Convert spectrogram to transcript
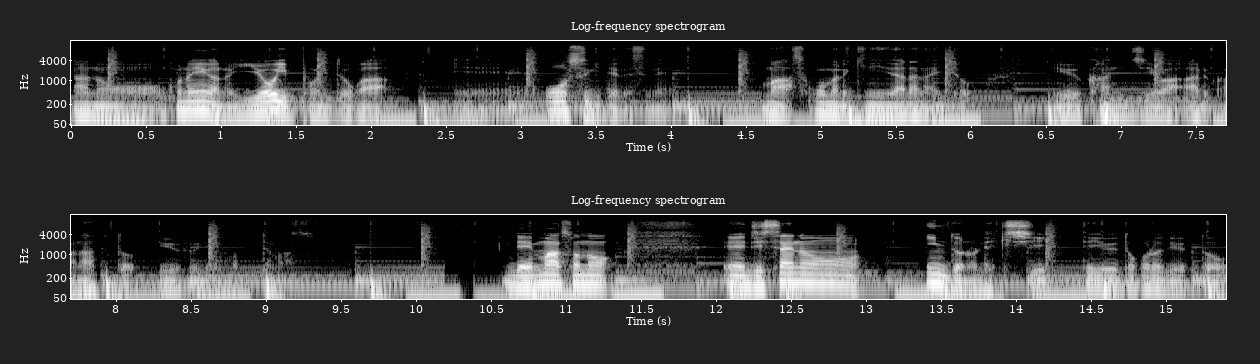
あのー、この映画の良いポイントが、えー、多すぎてですねまあそこまで気にならないという感じはあるかなというふうに思ってます。で、まあその、えー、実際のインドの歴史っていうところで言うと、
